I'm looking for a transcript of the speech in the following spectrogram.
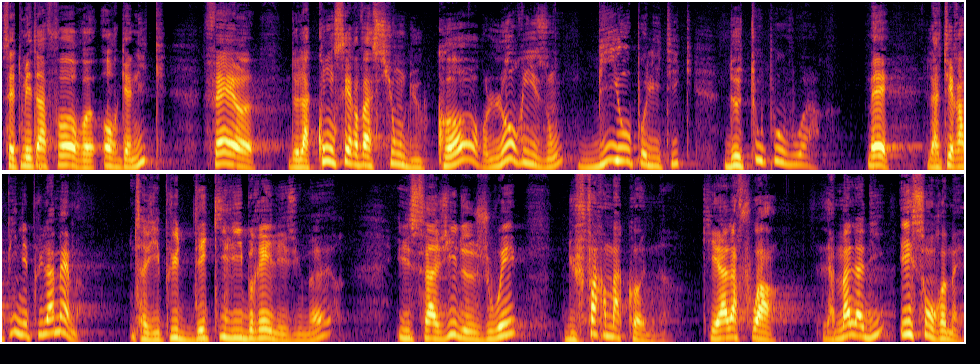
Cette métaphore organique fait euh, de la conservation du corps l'horizon biopolitique de tout pouvoir. Mais la thérapie n'est plus la même. Il ne s'agit plus d'équilibrer les humeurs, il s'agit de jouer du pharmacone, qui est à la fois la maladie et son remède.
